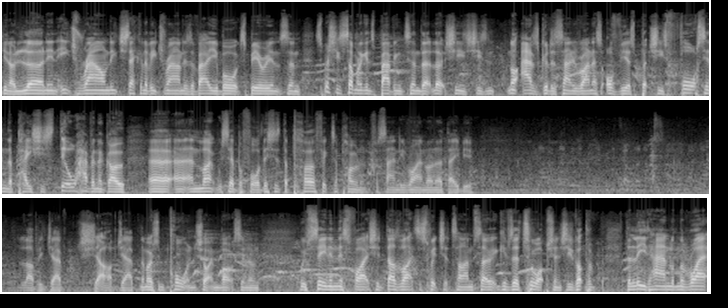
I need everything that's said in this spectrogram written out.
you know learning each round, each second of each round is a valuable experience, and especially someone against Bavington that look she's she's not as good as Sandy Ryan. That's obvious, but she's forcing the pace. She's still having a go, uh, and like we said before, this is the perfect opponent for Sandy Ryan on her debut. Lovely jab, sharp jab, the most important shot in boxing. And we've seen in this fight, she does like to switch at times, so it gives her two options. She's got the, the lead hand on the right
